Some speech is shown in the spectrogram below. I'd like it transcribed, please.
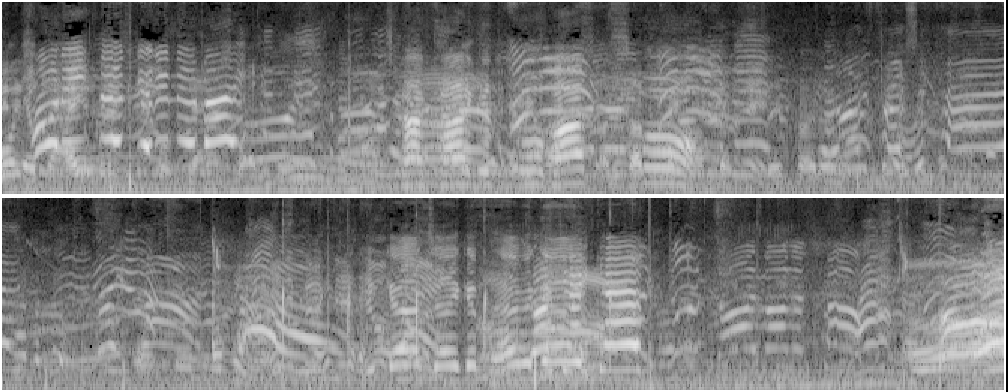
on, Ethan. Get in there, mate. Let's. Get the ball, bud. Get the ball. Keep going, Jacob. Have a Go, Jacob. Yeah.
